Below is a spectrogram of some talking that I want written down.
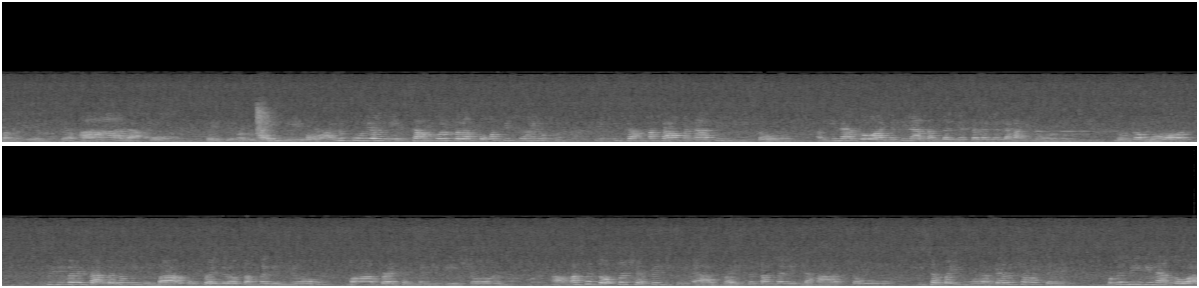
nabanggit. Kaya akala ko, pwede rin. Ay, hindi po. Ano po yun? Example pa lang po kasi po yung, yung isang kasama natin dito, ang ginagawa niya, tinatanggal niya talaga lahat ng nung gamot. Kasi di ba nagtatanong yung iba kung pwede raw tanggalin yung mga present medication. Um, as a doctor, syempre hindi ko ina-advise na tanggalin lahat. So, isabay muna. Pero siya kasi, maganda yung ginagawa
